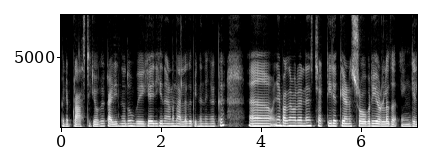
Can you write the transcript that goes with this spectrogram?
പിന്നെ പ്ലാസ്റ്റിക്കൊക്കെ കഴിയുന്നതും ഉപയോഗിക്കാതിരിക്കുന്നതാണ് നല്ലത്. പിന്നെ നിങ്ങൾക്ക് ഞാൻ പറഞ്ഞ പോലെ തന്നെ ചട്ടിയിലൊക്കെയാണ് സ്ട്രോബെറി ഉള്ളത്. എങ്കിൽ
